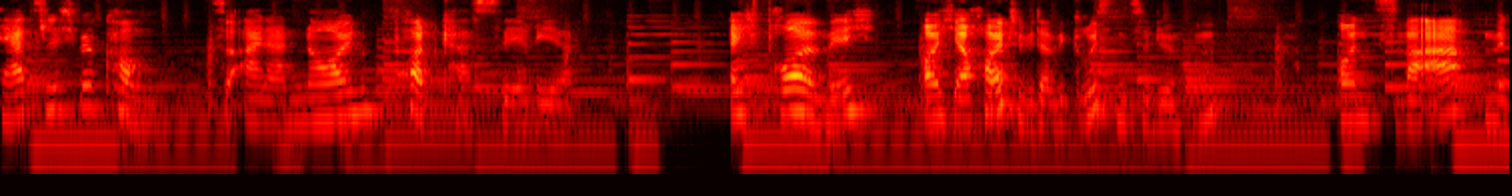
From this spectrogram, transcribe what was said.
Herzlich willkommen zu einer neuen Podcast-Serie. Ich freue mich, euch auch heute wieder begrüßen zu dürfen. Und zwar mit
